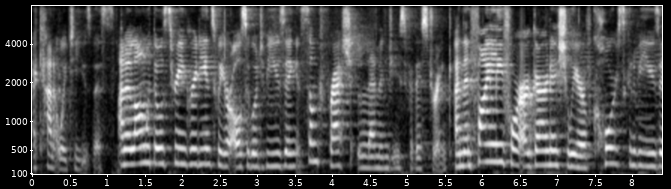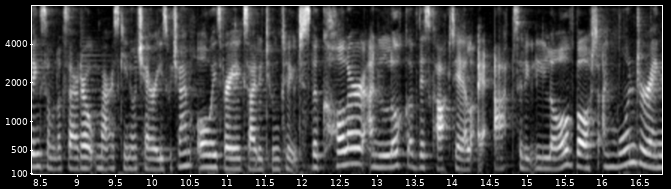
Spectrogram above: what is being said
I cannot wait to use this. And along with those three ingredients, we are also going to be using some fresh lemon juice for this drink. And then finally, for our garnish, we are of course going to be using some Luxardo maraschino cherries, which I'm always very excited to include. The color and look of this cocktail, I absolutely love, but I'm wondering,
